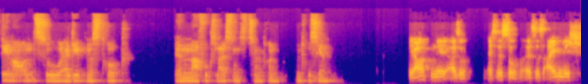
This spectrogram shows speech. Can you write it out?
Thema und zu Ergebnisdruck in Nachwuchsleistungszentren interessieren? Ja, nee, also es ist so. Es ist eigentlich,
